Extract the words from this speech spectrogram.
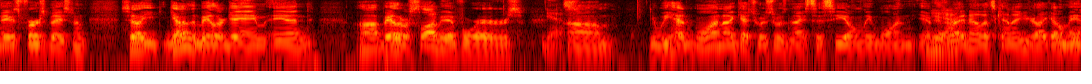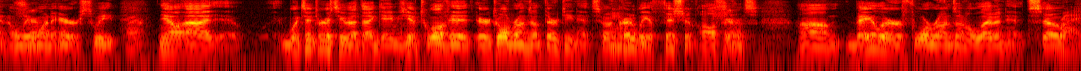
He was first baseman. So you got in the Baylor game, and uh, Baylor was sloppy. They had four errors. Yes. Um, we had one, I guess, which was nice to see. Only one, because Yeah. right now that's kind of you're like, oh man, only Sure. one error, sweet. Right. You know, uh, what's interesting about that game is you have 12 hit or 12 runs on 13 hits, so incredibly efficient offense. Um, Baylor four runs on 11 hits, so Right.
